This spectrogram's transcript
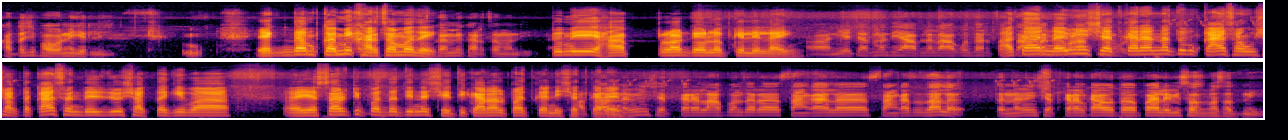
खताची फवारणी घेतली. एकदम कमी खर्चामध्ये. कमी खर्चामध्ये. तुम्ही हा प्लॉट डेव्हलप केलेला आहे. आणि याच्यामध्ये आपल्याला अगोदर आता नवीन शेतकऱ्यांना तुम्ही काय सांगू शकता? काय संदेश देऊ शकता की बा एस आर टी पद्धतीने शेती करायला पाहिजे का नाही आता शेतकऱ्यांनी? नवीन शेतकऱ्याला आपण जर सांगायला सांगायचं झालं तर नवीन शेतकऱ्याला काय होतं पहिला विश्वास बसत नाही.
